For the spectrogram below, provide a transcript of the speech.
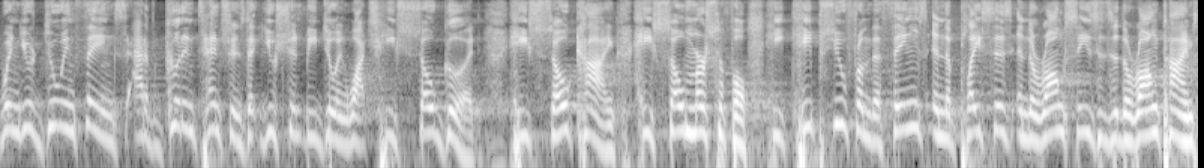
when you're doing things out of good intentions that you shouldn't be doing, watch, He's so good. He's so kind. He's so merciful. He keeps you from the things and the places in the wrong seasons and the wrong times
